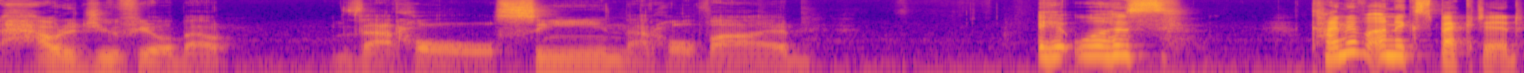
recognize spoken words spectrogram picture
how did you feel about that whole scene, that whole vibe? It was kind of unexpected.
